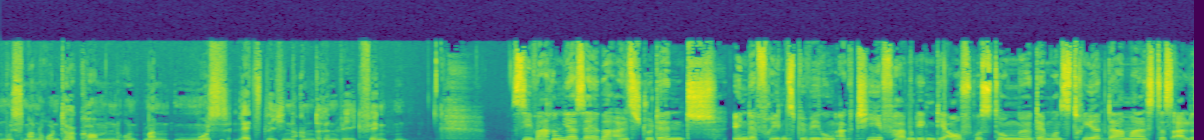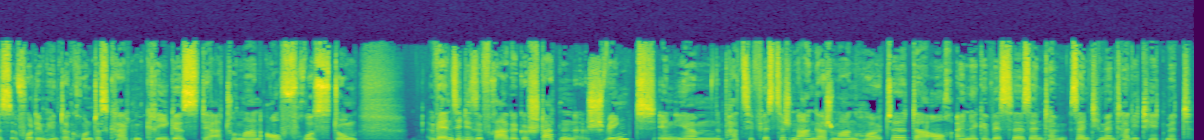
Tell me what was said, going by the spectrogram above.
muss man runterkommen und man muss letztlich einen anderen Weg finden. Sie waren ja selber als Student in der Friedensbewegung aktiv, haben gegen die Aufrüstung äh, demonstriert damals, das alles vor dem Hintergrund des Kalten Krieges, der atomaren Aufrüstung. Wenn Sie diese Frage gestatten, schwingt in Ihrem pazifistischen Engagement heute da auch eine gewisse Sentimentalität mit?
